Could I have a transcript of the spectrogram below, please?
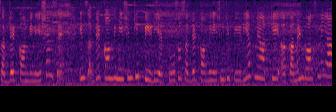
सब्जेक्ट कॉम्बिनेशन है, इन सब्जेक्ट कॉम्बिनेशन की पीडीएफ 200 सब्जेक्ट कॉम्बिनेशन की पी डी एफ़ मैं आपके कमेंट बॉक्स में या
